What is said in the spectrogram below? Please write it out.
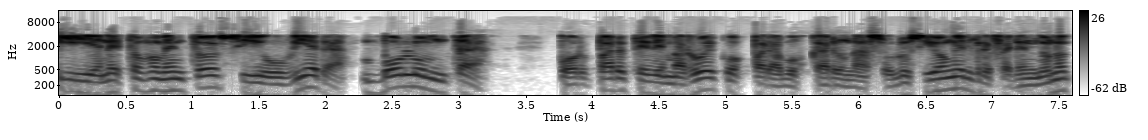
Y en estos momentos, si hubiera voluntad por parte de Marruecos para buscar una solución, el referéndum,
